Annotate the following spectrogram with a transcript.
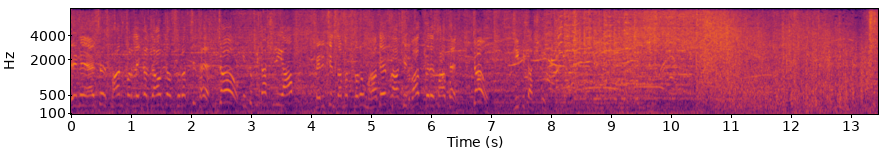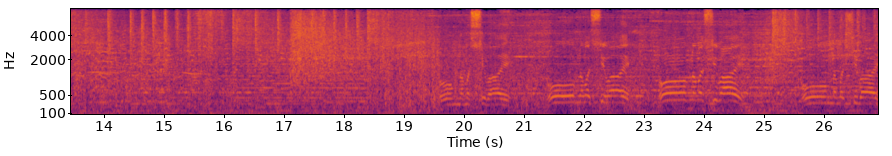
इन्हें ऐसे स्थान पर लेकर जाओ जो सुरक्षित है। जाओ। किंतु पिताश्री आप मेरी चिंता मत करो। महादेव का आशीर्वाद मेरे साथ है। जाओ। जी पिताश्री। ओम नमः शिवाय, ओम नमः शिवाय, ओम नमः शिवाय, ओम नमः शिवाय।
